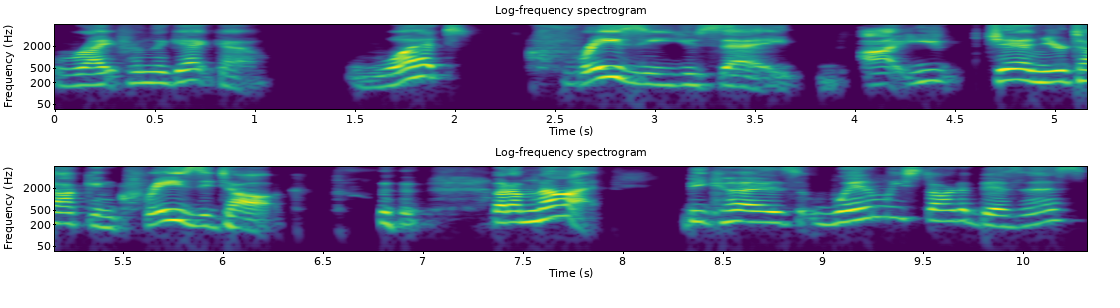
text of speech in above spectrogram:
right from the get-go. What crazy you say? I, you, Jen, you're talking crazy talk, but I'm not because when we start a business,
